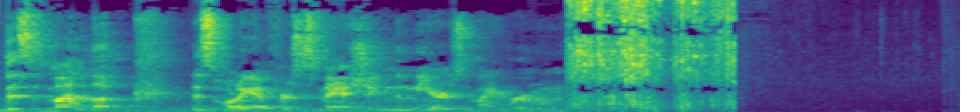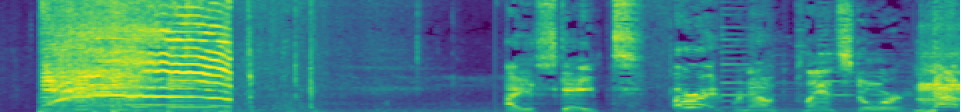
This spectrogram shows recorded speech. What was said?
this is my luck. This is what I get for smashing the mirrors in my room. I escaped. All right, we're now at the plant store, not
